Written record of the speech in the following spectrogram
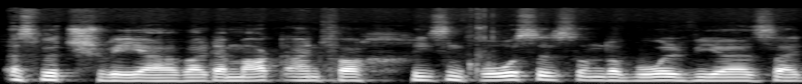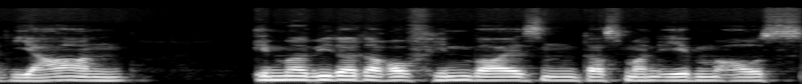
Es wird schwer, weil der Markt einfach riesengroß ist und obwohl wir seit Jahren immer wieder darauf hinweisen, dass man eben aus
